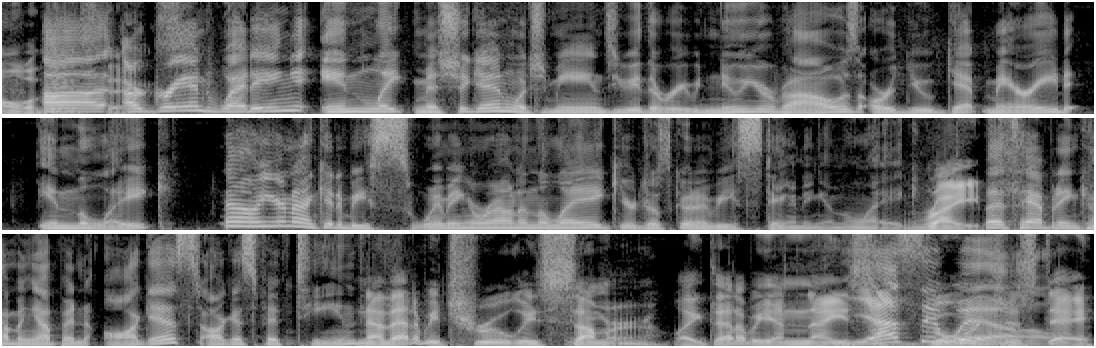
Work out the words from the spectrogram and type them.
all of these Uh, our grand wedding in Lake Michigan, which means you either renew your vows or you get married in the lake. Now, you're not going to be swimming around in the lake. You're just going to be standing in the lake. Right. That's happening coming up in August, August 15th. Now that'll be truly summer. Like that'll be a nice, Yes, it gorgeous will. day.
